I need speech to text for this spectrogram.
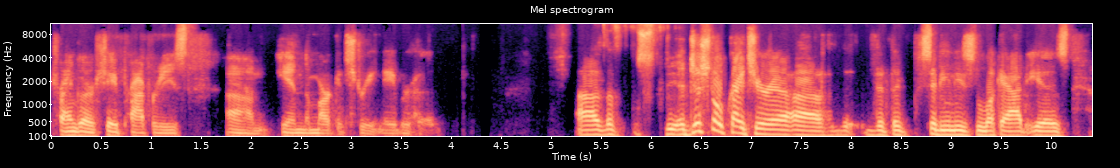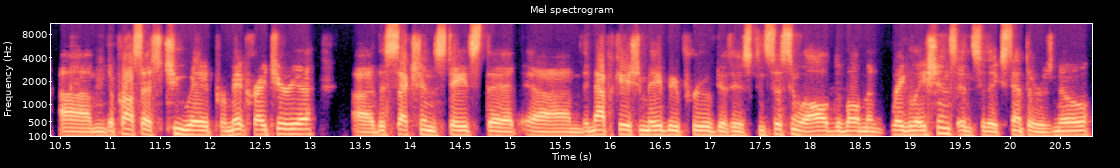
triangular shaped properties um, in the Market Street neighborhood. Uh, the, the, additional criteria uh, that the city needs to look at is um, the process 2A permit criteria. Uh, this section states that um, an application may be approved if it is consistent with all development regulations and to the extent there is no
